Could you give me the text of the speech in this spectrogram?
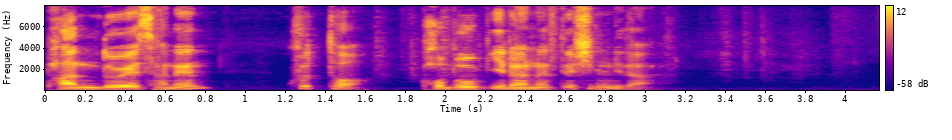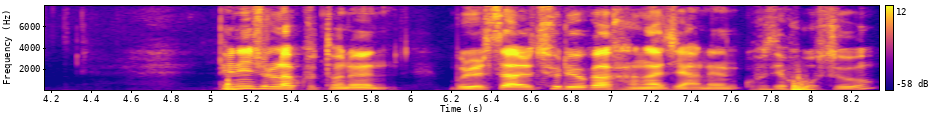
반도에 사는 쿠터, 거북이라는 뜻입니다. 페닌슐라 쿠터는 물살 수류가 강하지 않은 곳의 호수,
